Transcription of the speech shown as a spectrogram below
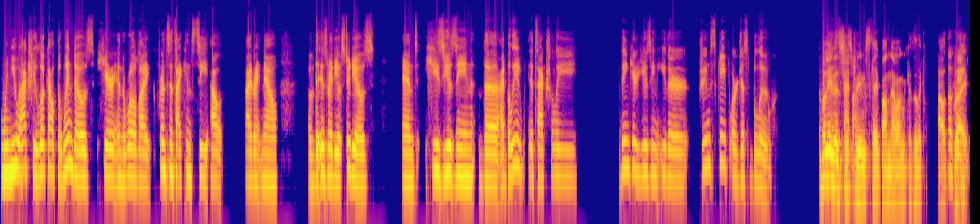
When you actually look out the windows here in the world like for instance i can see outside right now of the Iz radio studios and he's using the I believe it's actually I think you're using either Dreamscape or just blue. I believe it's just Dreamscape on that one because of the cloud. Okay. Right.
